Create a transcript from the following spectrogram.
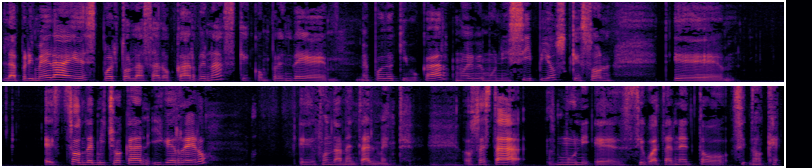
La primera es Puerto Lázaro Cárdenas, que comprende, me puedo equivocar, nueve municipios que son son de Michoacán y Guerrero, eh, fundamentalmente. O sea, está eh, Cihuataneto, no, que,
